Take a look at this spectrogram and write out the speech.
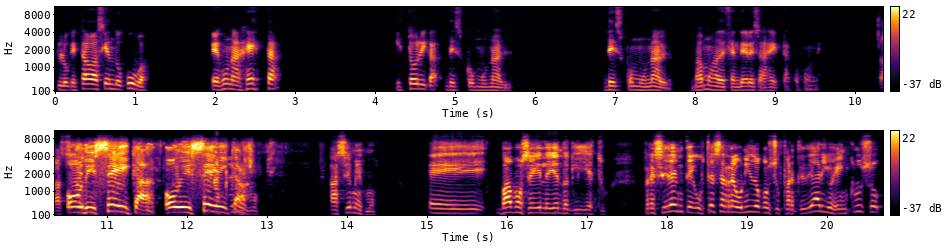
lo que estaba haciendo Cuba es una gesta histórica descomunal. Descomunal. Vamos a defender esa gesta, cojones. Odiseica, odiseica. Así mismo. Eh, vamos a seguir leyendo aquí esto. Presidente, usted se ha reunido con sus partidarios e incluso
